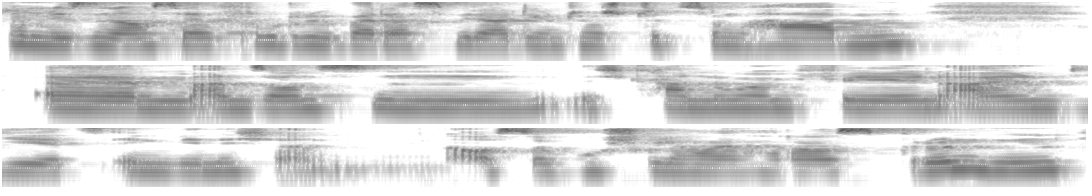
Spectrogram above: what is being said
Und wir sind auch sehr froh darüber, dass wir da die Unterstützung haben. Ähm, ansonsten, ich kann nur empfehlen, allen, die jetzt irgendwie nicht an, aus der Hochschule heraus gründen,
